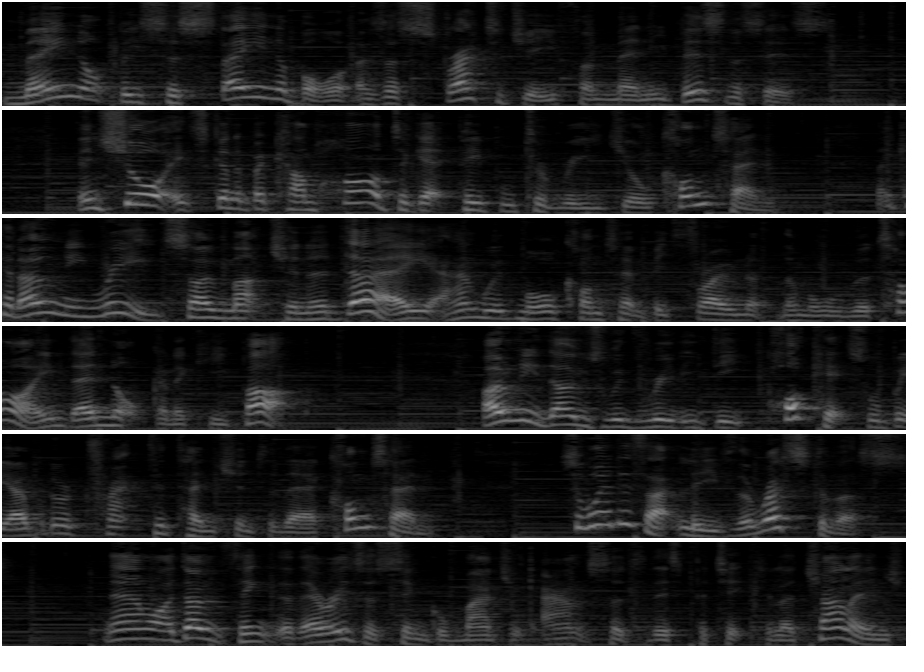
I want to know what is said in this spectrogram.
may not be sustainable as a strategy for many businesses. In short, it's going to become hard to get people to read your content. They can only read so much in a day, and with more content be thrown at them all the time, they're not going to keep up. Only those with really deep pockets will be able to attract attention to their content. So, where does that leave the rest of us? Now, I don't think that there is a single magic answer to this particular challenge.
